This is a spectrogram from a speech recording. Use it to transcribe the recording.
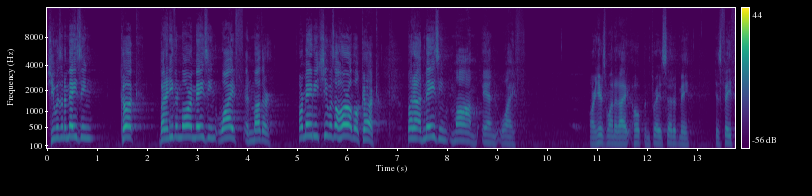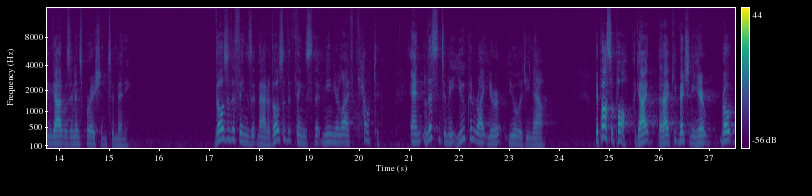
She was an amazing cook, but an even more amazing wife and mother. Or maybe she was a horrible cook, but an amazing mom and wife. Or here's one that I hope and pray said of me his faith in God was an inspiration to many. Those are the things that matter. Those are the things that mean your life counted. And listen to me, you can write your eulogy now. The Apostle Paul, a guy that I keep mentioning here, wrote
